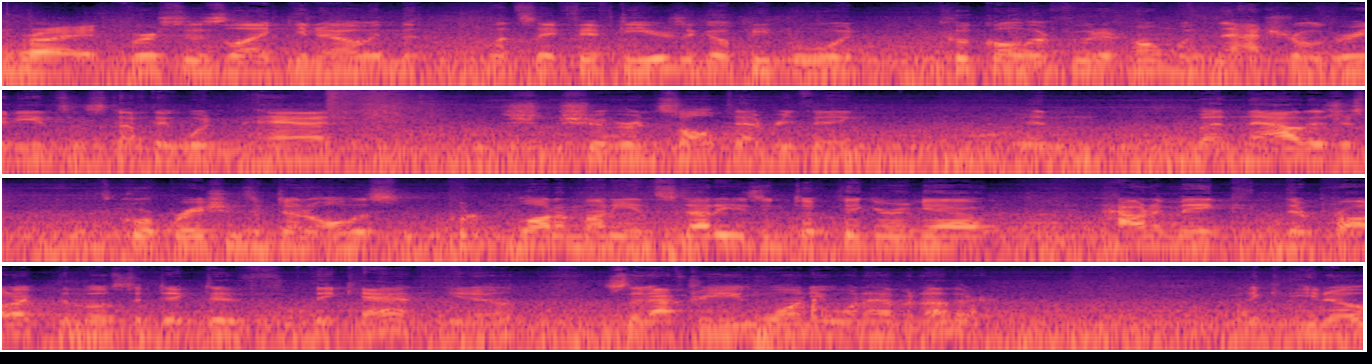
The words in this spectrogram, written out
right. Versus like you know, in the let's say 50 years ago, people would cook all their food at home with natural ingredients and stuff. They wouldn't add sh- sugar and salt to everything, and but now there's just corporations have done all this, put a lot of money and studies into figuring out how to make their product the most addictive they can. You know, so that after you eat one, you want to have another. Like you know,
